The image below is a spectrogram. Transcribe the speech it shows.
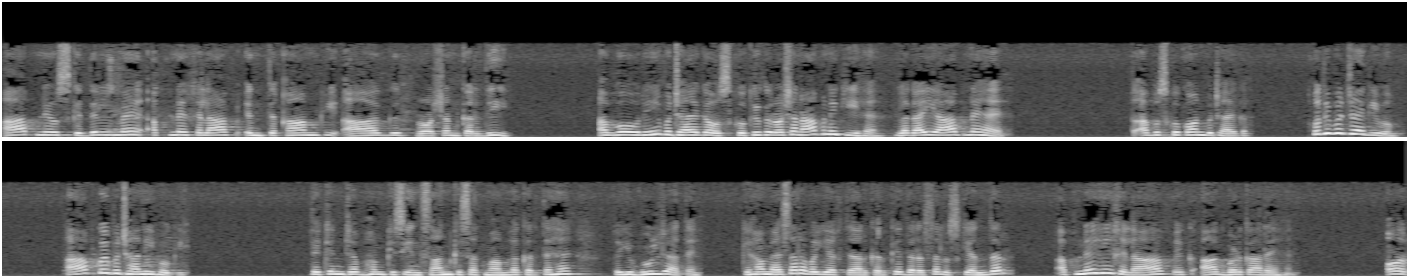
آپ نے اس کے دل میں اپنے خلاف انتقام کی آگ روشن کر دی۔ اب وہ نہیں بجھائے گا اس کو کیونکہ روشن آپ نے کی ہے، لگائی آپ نے ہے۔ تو اب اس کو کون بجھائے گا؟ خود ہی بجھ جائے گی وہ۔ آپ کو ہی بجھانی ہوگی۔ لیکن جب ہم کسی انسان کے ساتھ معاملہ کرتے ہیں تو یہ بھول جاتے ہیں کہ ہم ایسا رویہ اختیار کر کے دراصل اس کے اندر اپنے ہی خلاف ایک آگ بھڑکا رہے ہیں۔ اور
